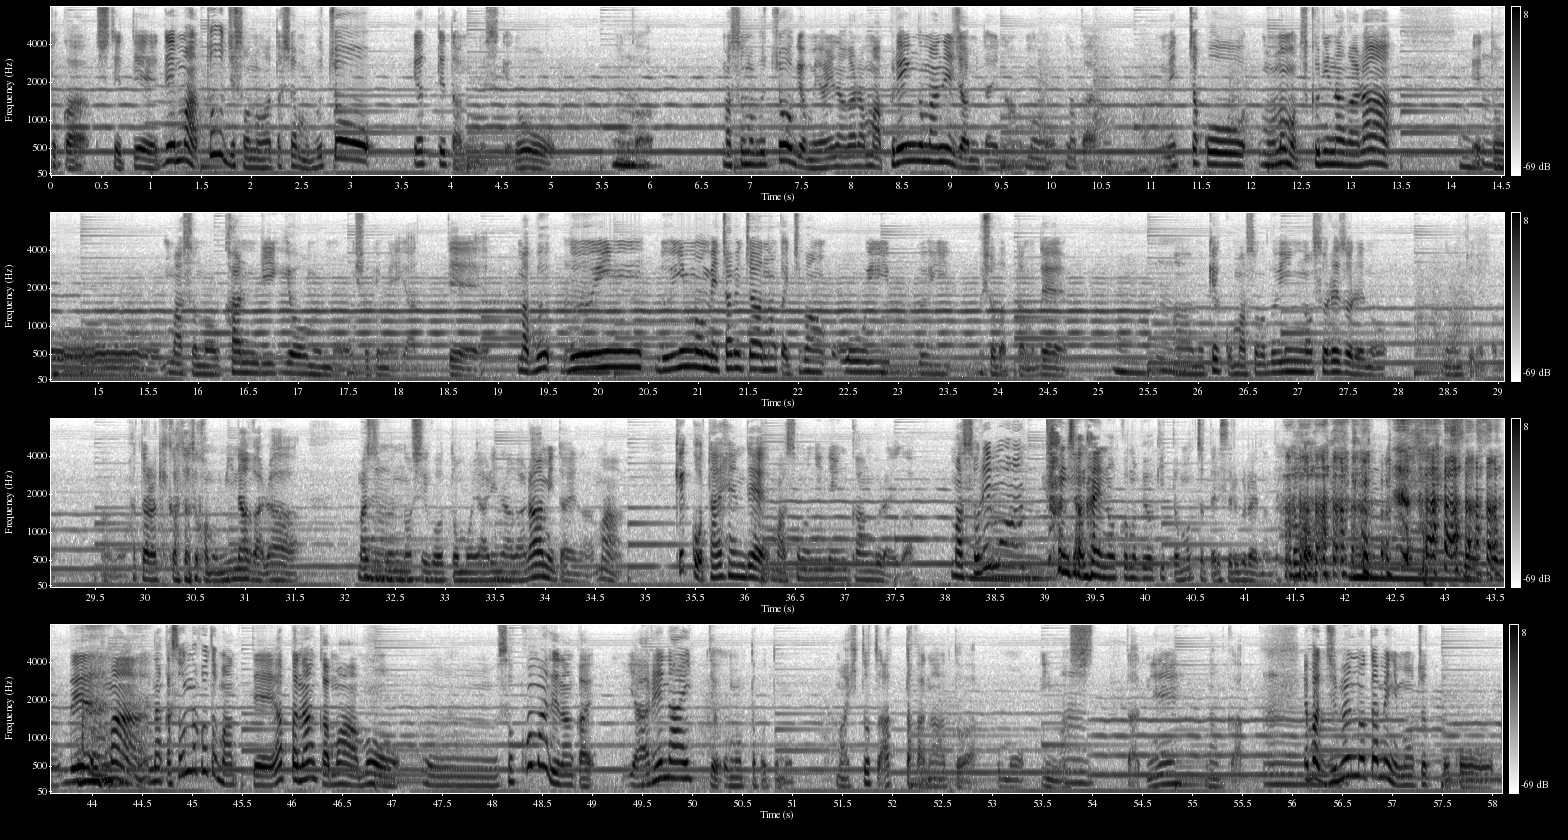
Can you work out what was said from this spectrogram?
とかしててでまあ当時その私はもう部長やってたんですけどなんか、まあ、その部長業もやりながら、まあ、プレイングマネージャーみたいなもうなんかめっちゃこうものも作りながら、えっとまあその管理業務も一生懸命やって、まあ、部部員部員もめちゃめちゃなんか一番多い部員部署だったのであの結構まあその部員のそれぞれのなんていうのかなあの働き方とかも見ながら、まあ、自分の仕事もやりながらみたいな、まあ結構大変で、まあ、その2年間ぐらいが。まあそれもあったんじゃないのこの病気って思っちゃったりするぐらいなんだけど。そうそう。でまあなんかそんなこともあってやっぱなんかまあもううんそこまでなんかやれないって思ったこともまあ一つあったかなとは思いましたね、なんかやっぱ自分のためにもうちょっとこう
